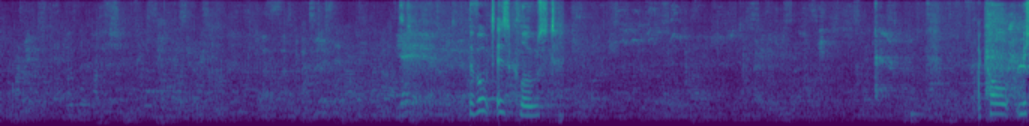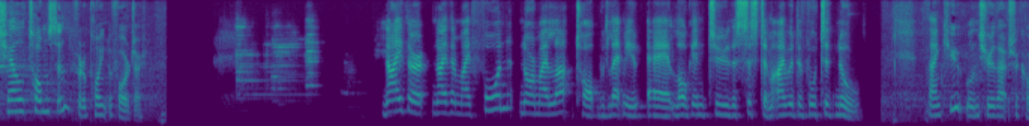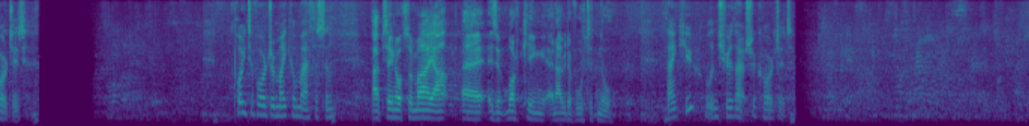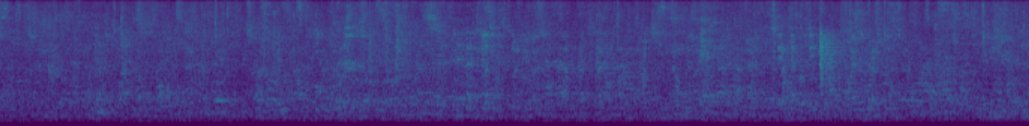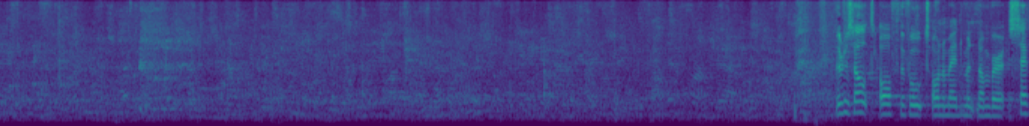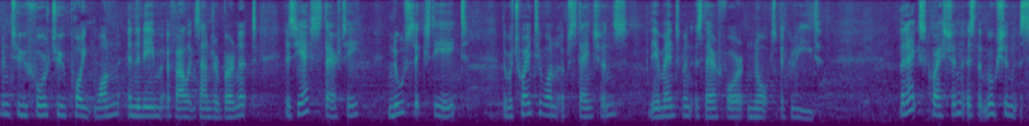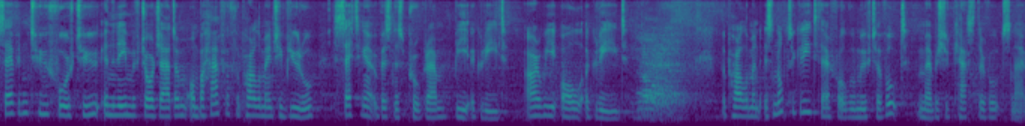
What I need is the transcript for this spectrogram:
The vote is closed. I call Michelle Thompson for a point of order. Neither, neither my phone nor my laptop would let me uh, log into the system. I would have voted no. Thank you. We'll ensure that's recorded. Point of order, Michael Matheson. I'm saying, Officer, my app uh, isn't working and I would have voted no. Thank you. We'll ensure that's recorded. The result of the vote on amendment number 7242.1 in the name of Alexander Burnett is yes 30, no 68. There were 21 abstentions. The amendment is therefore not agreed. The next question is that motion 7242 in the name of George Adam on behalf of the Parliamentary Bureau setting out a business programme be agreed. Are we all agreed? Yes. The Parliament is not agreed, therefore we move to a vote. Members should cast their votes now.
